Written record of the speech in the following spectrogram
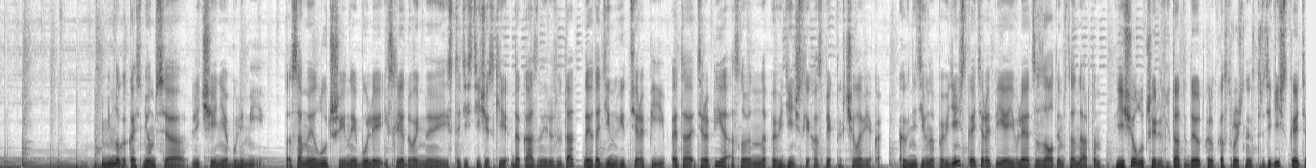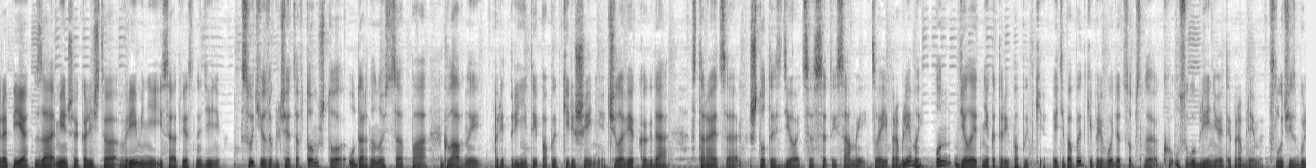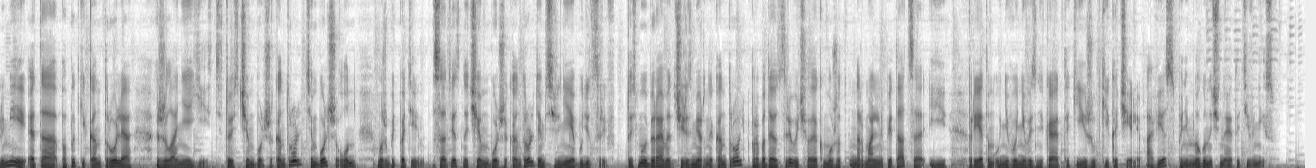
Немного коснемся лечения булимии. Самый лучший, наиболее исследованный и статистически доказанный результат дает один вид терапии. Эта терапия основана на поведенческих аспектах человека. Когнитивно-поведенческая терапия является золотым стандартом. Еще лучшие результаты дает краткосрочная стратегическая терапия за меньшее количество времени и, соответственно, денег. Суть ее заключается в том, что удар наносится по главной предпринятой попытке решения. Человек, когда старается что-то сделать с, с этой самой своей проблемой, он делает некоторые попытки. Эти попытки приводят, собственно, к усугублению этой проблемы. В случае с булимией это попытки контроля желания есть. То есть чем больше контроль, тем больше он может быть потерян. Соответственно, чем больше контроль, тем сильнее будет срыв. То есть мы убираем этот чрезмерный контроль, пропадают срывы, человек может нормально питаться и при этом у него не возникают такие жуткие качели, а вес понемногу начинает идти вниз.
